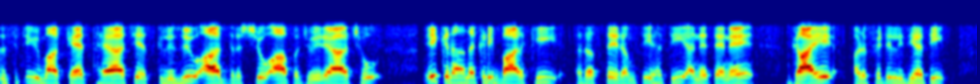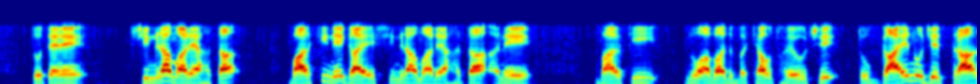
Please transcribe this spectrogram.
સીસીટીવીમાં કેદ થયા છે. એક્સક્લુઝિવ આ દ્રશ્યો આપ જોઈ રહ્યા છો. એક નાનકડી બાળકી રસ્તે રમતી હતી અને તેને ગાયે અડફેટે લીધી હતી. તો તેને શિંગડા માર્યા હતા. બાળકીને ગાયે શિંગડા માર્યા હતા અને બાળકીનો આ બચાવ થયો છે. તો ગાયનો જે ત્રાસ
